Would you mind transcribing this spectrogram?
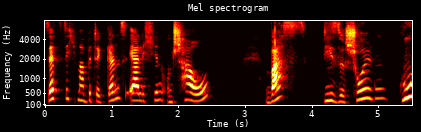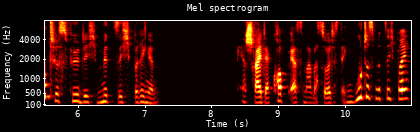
setz dich mal bitte ganz ehrlich hin und schau, was diese Schulden Gutes für dich mit sich bringen. Ja, schreit der Kopf erstmal, was soll das denn Gutes mit sich bringen?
